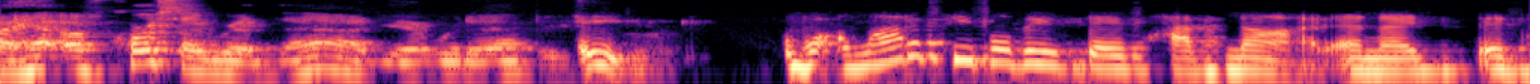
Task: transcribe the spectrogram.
I ha- of course I read that. Yeah, Edward Abbey. Well, a lot of people these days have not, and I it's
